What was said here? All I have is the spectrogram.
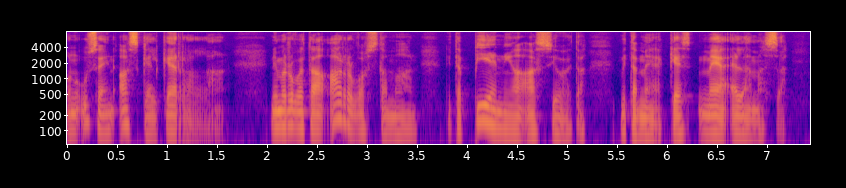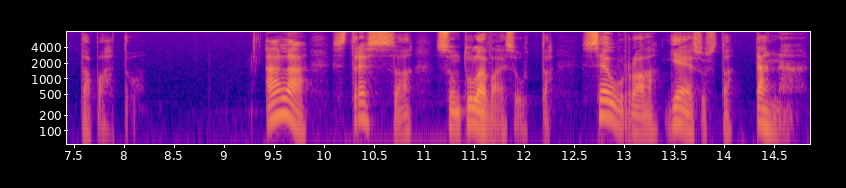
on usein askel kerrallaan, niin me ruvetaan arvostamaan niitä pieniä asioita, mitä meidän, kes- meidän elämässä tapahtuu. Älä stressaa sun tulevaisuutta. Seuraa Jeesusta tänään.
